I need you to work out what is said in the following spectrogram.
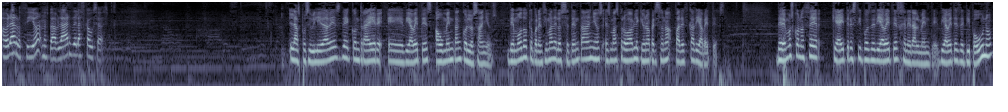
Ahora Rocío nos va a hablar de las causas. Las posibilidades de contraer eh, diabetes aumentan con los años, de modo que por encima de los 70 años es más probable que una persona padezca diabetes. Debemos conocer que hay tres tipos de diabetes generalmente. Diabetes de tipo 1,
